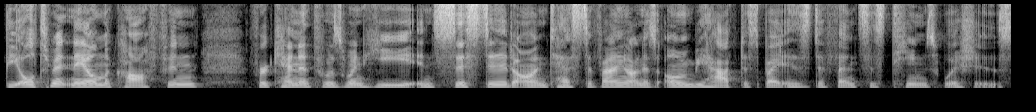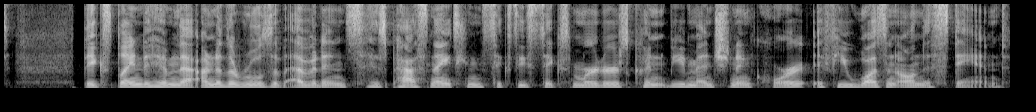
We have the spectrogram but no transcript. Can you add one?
The ultimate nail in the coffin for Kenneth was when he insisted on testifying on his own behalf despite his defense's team's wishes. They explained to him that under the rules of evidence, his past 1966 murders couldn't be mentioned in court if he wasn't on the stand.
